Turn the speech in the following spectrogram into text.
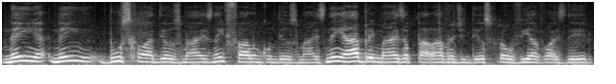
nem, nem buscam a Deus mais, nem falam com Deus mais, nem abrem mais a palavra de Deus para ouvir a voz dele.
